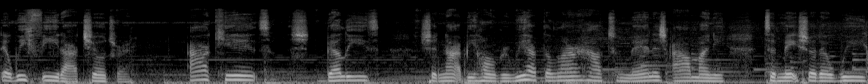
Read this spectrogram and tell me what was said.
that we feed our children. Our kids' bellies should not be hungry. We have to learn how to manage our money to make sure that we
